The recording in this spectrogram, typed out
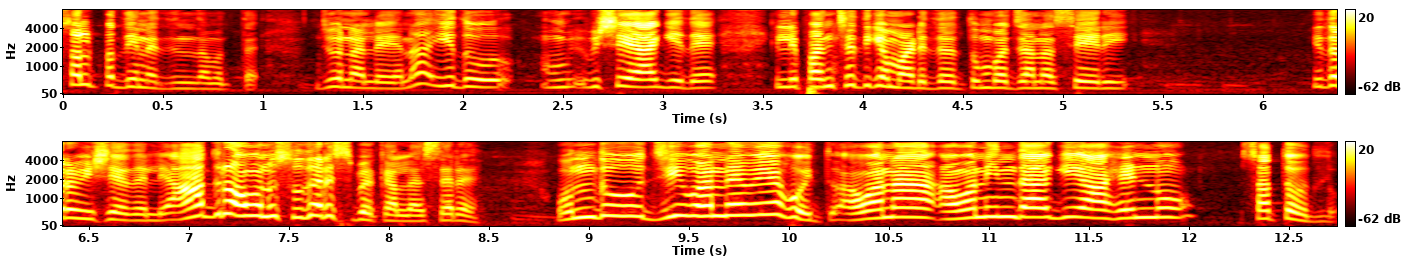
ಸ್ವಲ್ಪ ದಿನದಿಂದ ಮತ್ತೆ ಜೂನಲ್ಲಿ ಏನ ಇದು ವಿಷಯ ಆಗಿದೆ. ಇಲ್ಲಿ ಪಂಚಾಯತಿಗೆ ಮಾಡಿದ್ದಾರೆ ತುಂಬ ಜನ ಸೇರಿ ಇದರ ವಿಷಯದಲ್ಲಿ. ಆದರೂ ಅವನು ಸುಧಾರಿಸಬೇಕಲ್ಲ ಸರ್. ಒಂದು ಜೀವನವೇ ಹೋಯ್ತು. ಅವನ ಅವನಿಂದಾಗಿ ಆ ಹೆಣ್ಣು ಸತ್ತೋದ್ಲು.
